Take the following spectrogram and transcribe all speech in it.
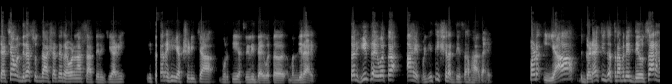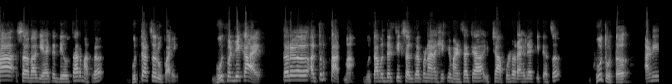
त्याच्या मंदिरात सुद्धा अशा ते रवळनाथ सातेरीची आणि इतरही यक्षिणीच्या मूर्ती असलेली दैवत मंदिरं आहेत. तर ही दैवत आहेत म्हणजे ती श्रद्धेचा भाग आहे. पण या गड्याची जत्रामध्ये देवचार हा सहभागी आहे ते देवचार मात्र भूताचं रूप आहे. भूत म्हणजे काय? तर अतृप्त आत्मा. भूताबद्दलची एक संकल्पना अशी की माणसाच्या इच्छा अपूर्ण राहिल्या की त्याचं भूत होतं आणि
